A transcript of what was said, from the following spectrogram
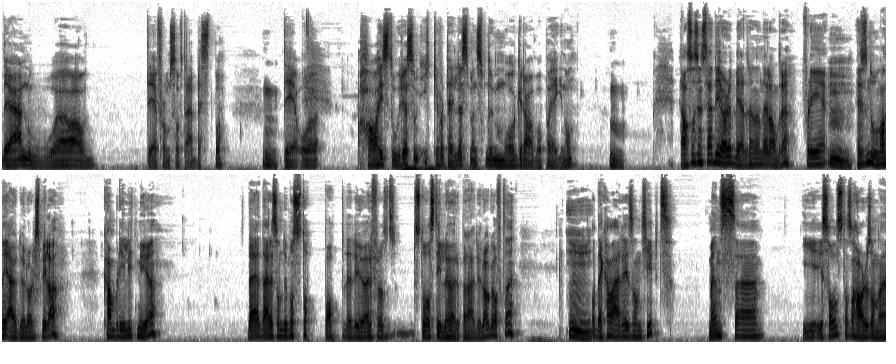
det er noe av det Fromsoft er best på. Mm. Det å ha historie som ikke fortelles, men som du må grave opp på egen hånd. Mm. Ja, så syns jeg de gjør det bedre enn en del andre. Fordi jeg syns noen av de audiologspilla kan bli litt mye. Det, det er liksom Du må stoppe opp det du gjør for å stå stille og høre på en audiolog ofte. Mm. Og det kan være litt sånn kjipt. Mens uh, i, i Souls da, så har du sånne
